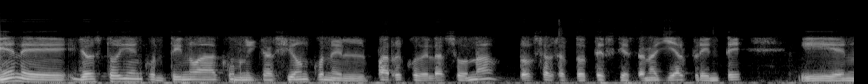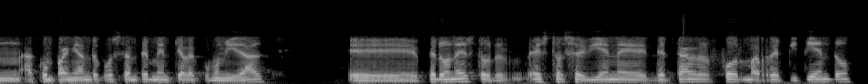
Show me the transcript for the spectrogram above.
Bien, eh, yo estoy en continua comunicación con el párroco de la zona, dos sacerdotes que están allí al frente y en, acompañando constantemente a la comunidad. Eh, pero Néstor, esto se viene de tal forma repitiendo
